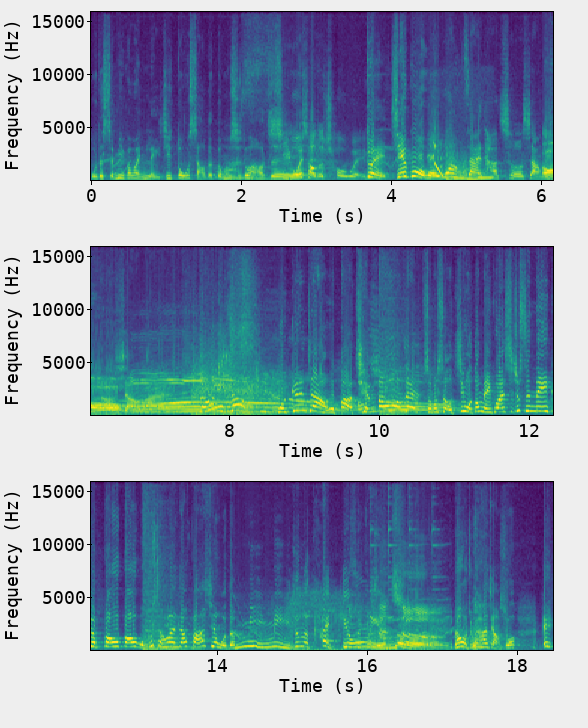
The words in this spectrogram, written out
我的神秘包包已经累积多少的东西，多少气味，多少的臭味？对，结果我忘在他车上没有拿下来。然后你知道，我跟你讲，我把钱包忘在什么手机我都没关系，就是那一个包包，我不想让人家发现我的秘密，真的太丢脸了。然后我就跟他讲说，哎，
